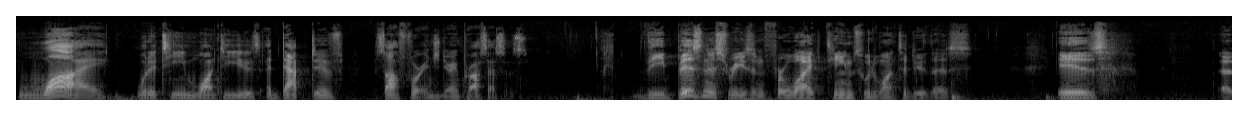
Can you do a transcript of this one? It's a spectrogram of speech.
Why would a team want to use adaptive software engineering processes? The business reason for why teams would want to do this is, uh,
